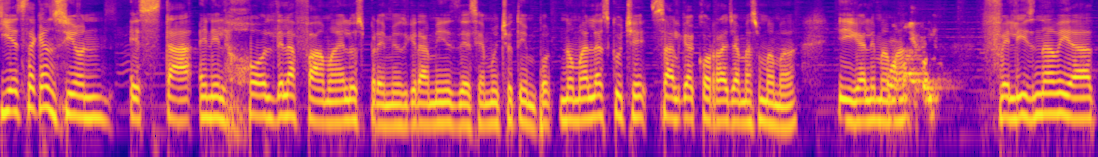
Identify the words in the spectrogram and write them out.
Y esta canción está en el hall de la fama de los premios Grammy desde hace mucho tiempo. Nomás la escuche, salga, corra, llama a su mamá y dígale, mamá, feliz Navidad,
